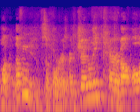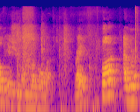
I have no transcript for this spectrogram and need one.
Look, left-wing supporters are generally care about all the issues on the liberal left, right? But I would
